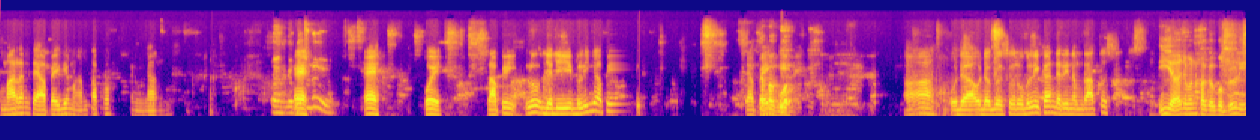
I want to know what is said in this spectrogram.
kemarin TAPG mantap loh kenyang. Oh, enggak Eh. eh. lu? eh woi tapi lu jadi beli nggak pi? TAPG Siapa gua? Ah, ah, udah udah gue suruh beli kan dari 600 iya cuman kagak gue beli.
